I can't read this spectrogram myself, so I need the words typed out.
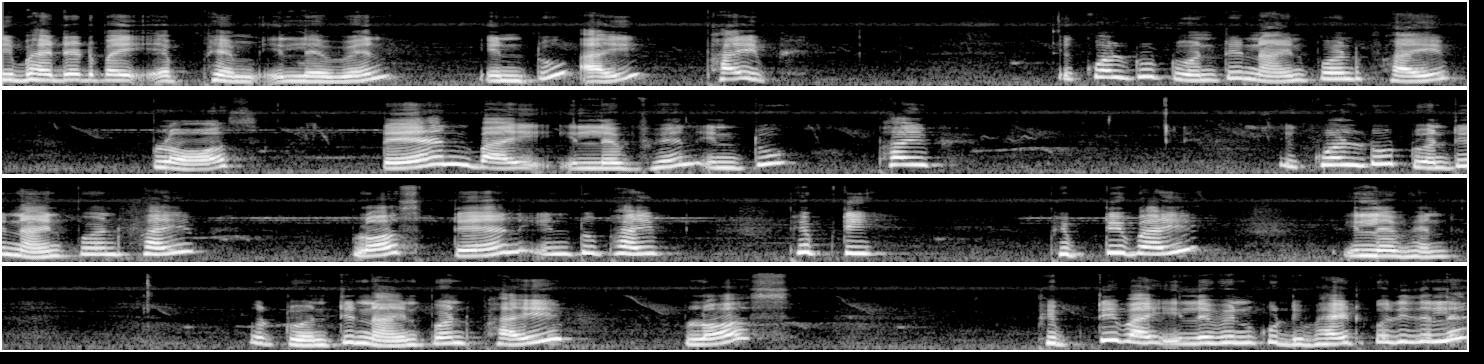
divided by F M eleven into I five equal to twenty nine point five plus ten by eleven into five equal to twenty nine point five plus ten into five fifty fifty by eleven तो twenty nine point five plus fifty by eleven को डिवाइड करदे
